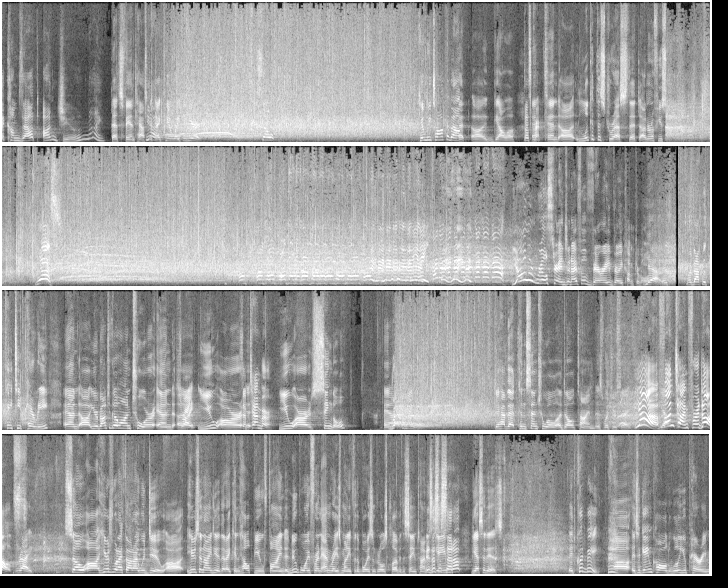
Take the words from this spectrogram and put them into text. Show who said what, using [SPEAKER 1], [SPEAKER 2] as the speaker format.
[SPEAKER 1] that comes out on June 9th.
[SPEAKER 2] That's fantastic.
[SPEAKER 1] Yeah.
[SPEAKER 2] I can't wait to hear it. So, can we talk about that uh, gala?
[SPEAKER 1] That's
[SPEAKER 2] And-
[SPEAKER 1] correct.
[SPEAKER 2] And, uh, look at this dress that I don't know if you. s-
[SPEAKER 1] Yes! And I feel very, very comfortable.
[SPEAKER 2] Yeah, it's, we're back with Katy Perry, and uh, you're about to go on tour, and uh,
[SPEAKER 1] right.
[SPEAKER 2] you are
[SPEAKER 1] September.
[SPEAKER 2] You are single, and
[SPEAKER 1] Right.
[SPEAKER 2] to have that consensual adult time is what you say.
[SPEAKER 1] Yeah,
[SPEAKER 2] Yeah.
[SPEAKER 1] fun time for adults.
[SPEAKER 2] Right. So uh, here's what I thought I would do. Uh, here's an idea that I can help you find a new boyfriend and raise money for the Boys and Girls Club at the same time.
[SPEAKER 1] Is this a setup?
[SPEAKER 2] Yes, it is. It could be. Uh, it's a game called Will You Perry Me?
